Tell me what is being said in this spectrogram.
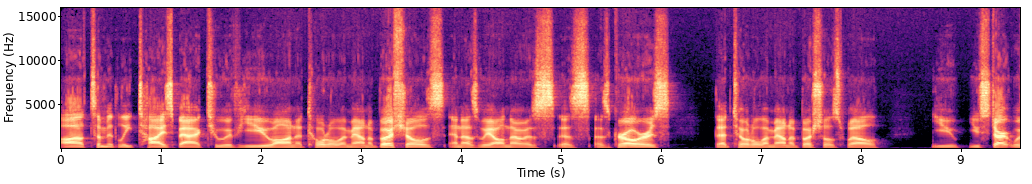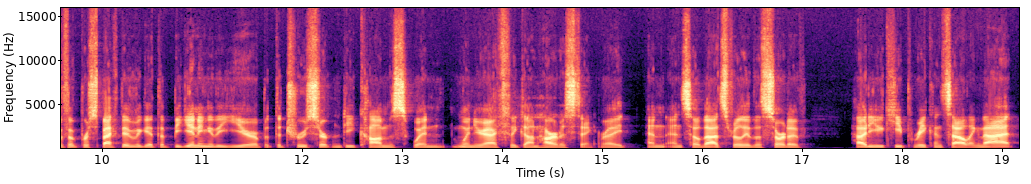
ultimately ties back to a view on a total amount of bushels. And as we all know, as as as growers, that total amount of bushels, well, you you start with a perspective at the beginning of the year, but the true certainty comes when when you're actually done harvesting, right? And and so that's really the sort of how do you keep reconciling that?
